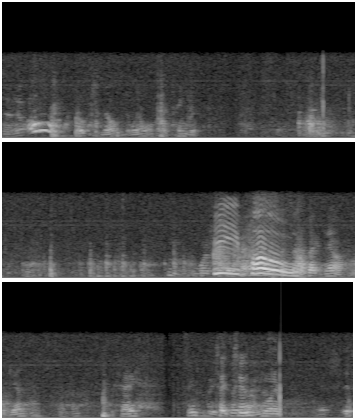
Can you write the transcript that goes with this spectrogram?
so. Oh! Oops, no, we don't want that finger. Heave Set ho! it back down again. Okay, Seems to be. take two. You wanna- It's, it's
